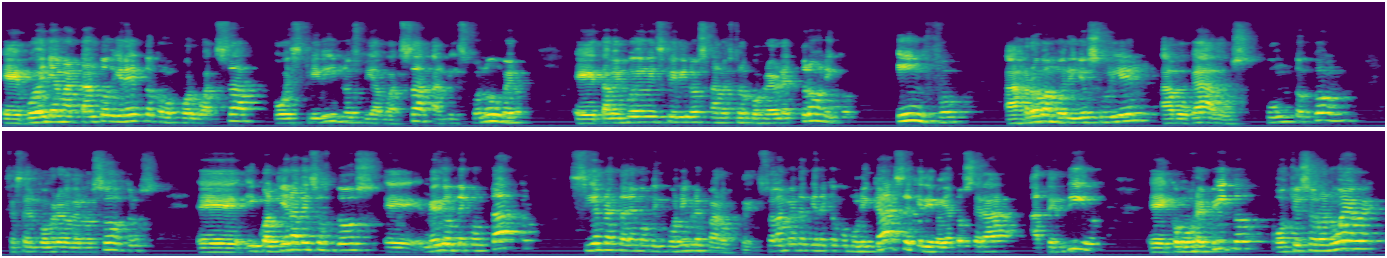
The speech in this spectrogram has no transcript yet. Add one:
Eh, pueden llamar tanto directo como por WhatsApp o escribirnos vía WhatsApp al mismo número. Eh, también pueden escribirnos a nuestro correo electrónico info arroba morillosurielabogados.com. Ese es el correo de nosotros. Eh, y cualquiera de esos dos medios de contacto siempre estaremos disponibles para usted. Solamente tiene que comunicarse que de inmediato será atendido. como repito, 809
